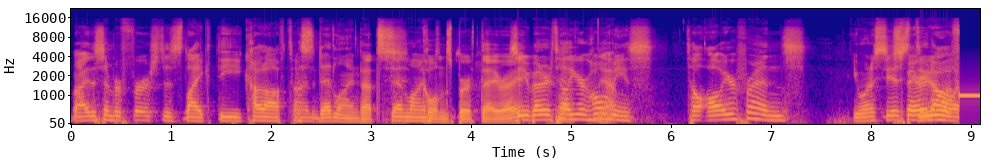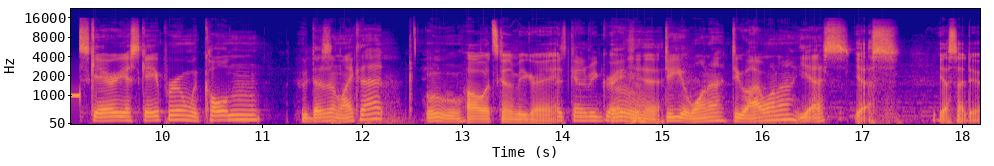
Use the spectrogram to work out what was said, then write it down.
by December first is like the cutoff time. That's the deadline. That's deadline. Colton's birthday, right? So you better tell yeah. your homies, yeah. tell all your friends. You want to see us do a f- scary escape room with Colton, who doesn't like that? Ooh. Oh, it's gonna be great. It's gonna be great. Yeah. Do you wanna? Do I wanna? Yes. Yes. Yes, I do.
